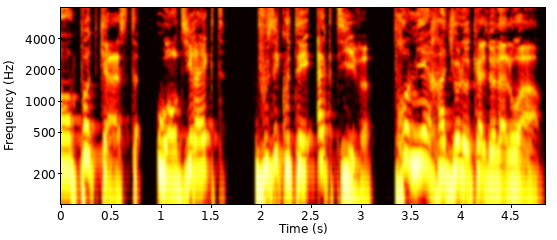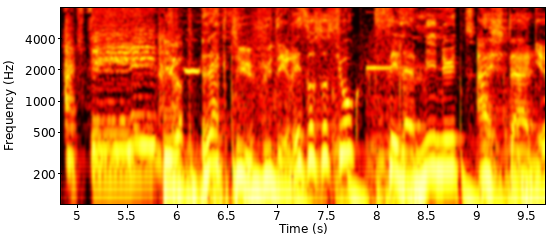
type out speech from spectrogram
En podcast ou en direct, vous écoutez Active, première radio locale de la Loire. Active. L'actu vue des réseaux sociaux, c'est la minute hashtag.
